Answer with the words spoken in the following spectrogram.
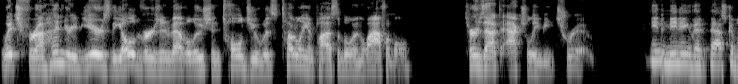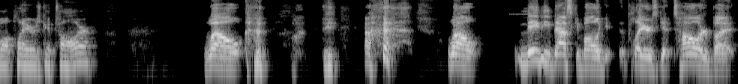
which for a hundred years, the old version of evolution told you was totally impossible and laughable, turns out to actually be true. Meaning that basketball players get taller? Well, well, maybe basketball players get taller, but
